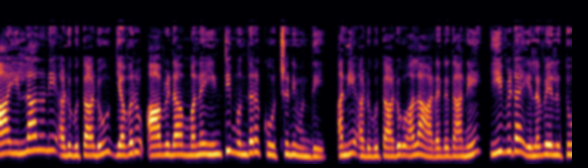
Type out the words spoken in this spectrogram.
ఆ ఇల్లాలుని అడుగుతాడు ఎవరు ఆవిడ మన ఇంటి ముందర కూర్చుని ఉంది అని అడుగుతాడు. అలా అడగగానే ఈవిడ ఇలవేలుతూ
